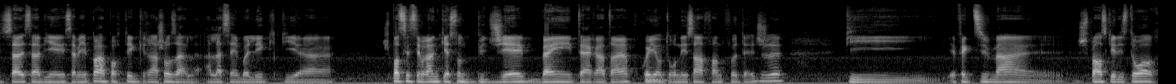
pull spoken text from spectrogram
Ça, ça vient, ça vient pas apporter grand chose à, la symbolique. Puis euh, je pense que c'est vraiment une question de budget, bien terre à terre. Pourquoi ils ont mm. tourné ça en fan footage. Puis effectivement, euh, je pense que l'histoire.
